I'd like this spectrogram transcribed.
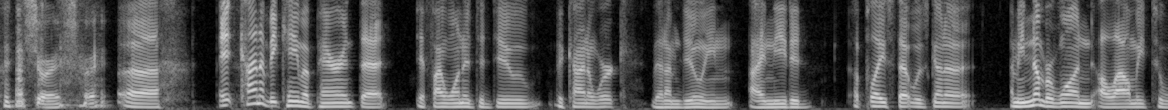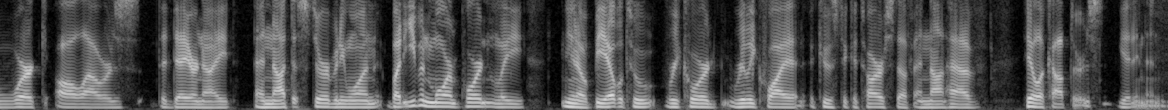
sure, sure. Uh, it kind of became apparent that if I wanted to do the kind of work that I'm doing, I needed a place that was gonna. I mean, number one, allow me to work all hours, the day or night, and not disturb anyone. But even more importantly, you know, be able to record really quiet acoustic guitar stuff and not have helicopters getting in.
